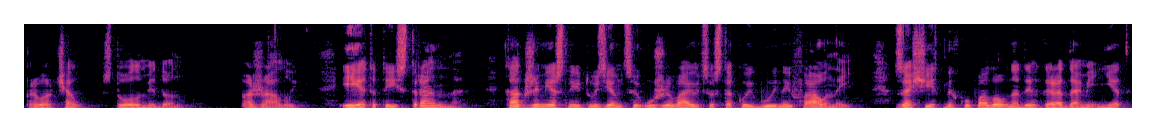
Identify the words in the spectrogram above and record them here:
проворчал Столмидон. Пожалуй. И это-то и странно. Как же местные туземцы уживаются с такой буйной фауной? Защитных куполов над их городами нет,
